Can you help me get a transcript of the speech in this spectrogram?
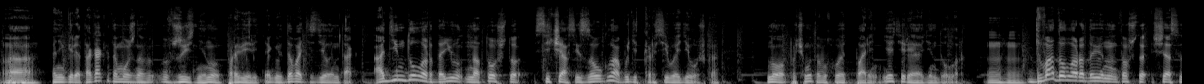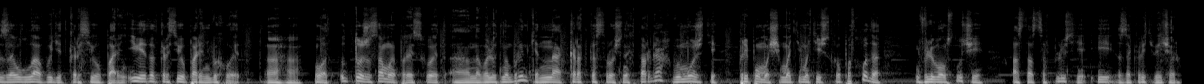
А, Ага. они говорят, а как это можно в в жизни, ну, проверить? Я говорю, давайте сделаем так. Один доллар даю на то, что сейчас из-за угла выйдет красивая девушка. Но почему-то выходит парень. Я теряю один доллар. Мгм. Два доллара даю на то, что сейчас из-за угла выйдет красивый парень. И этот красивый парень выходит. Ага. Вот. То же самое происходит а, на валютном рынке. На краткосрочных торгах вы можете при помощи математического подхода в любом случае остаться в плюсе и закрыть вечер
